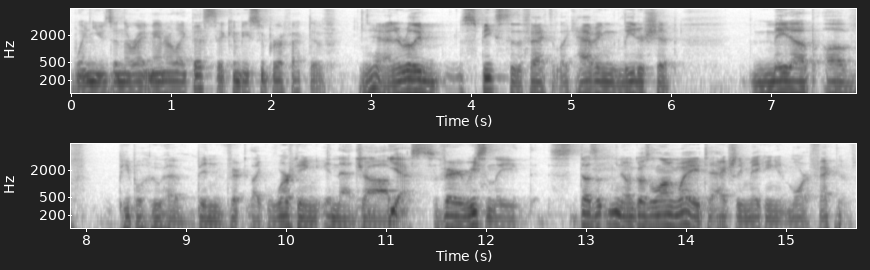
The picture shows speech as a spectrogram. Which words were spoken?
when used in the right manner like this, it can be super effective. Yeah, and it really speaks to the fact that like having leadership made up of people who have been ver- like working in that job Yes. very recently does you know goes a long way to actually making it more effective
